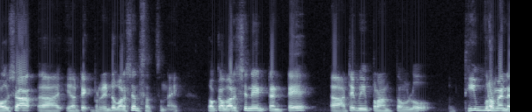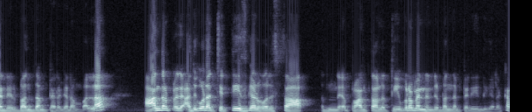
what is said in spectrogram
బహుశా అంటే ఇప్పుడు రెండు వర్షన్స్ వస్తున్నాయి. ఒక వర్షన్ ఏంటంటే అటవీ ప్రాంతంలో తీవ్రమైన నిర్బంధం పెరగడం వల్ల ఆంధ్రప్రదేశ్ అది కూడా ఛత్తీస్గఢ్ ఒరిస్సా ప్రాంతాల్లో తీవ్రమైన నిర్బంధం పెరిగింది కనుక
